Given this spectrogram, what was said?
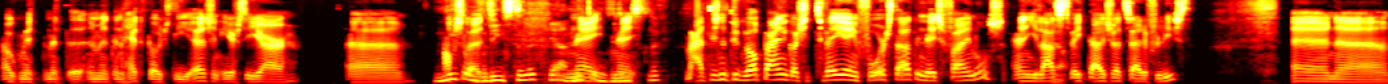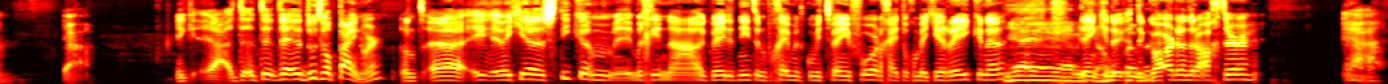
ook met, met, eh, met een headcoach die hè, zijn eerste jaar. eh, Niet Afsluit. onverdienstelijk, ja, niet Nee, nee. onverdienstelijk. maar het is natuurlijk wel pijnlijk als je 2-1 voor staat in deze finals. En je laatste Ja. twee thuiswedstrijden verliest. En ja, ik, ja het, het, het, doet wel pijn hoor. Want eh, weet je, stiekem in het begin, nou, ik weet het niet. En op een gegeven moment kom je 2 voor. Dan ga je toch een beetje rekenen. Ja, ja, ja. Denk je, de, de. Garden erachter. Ja.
